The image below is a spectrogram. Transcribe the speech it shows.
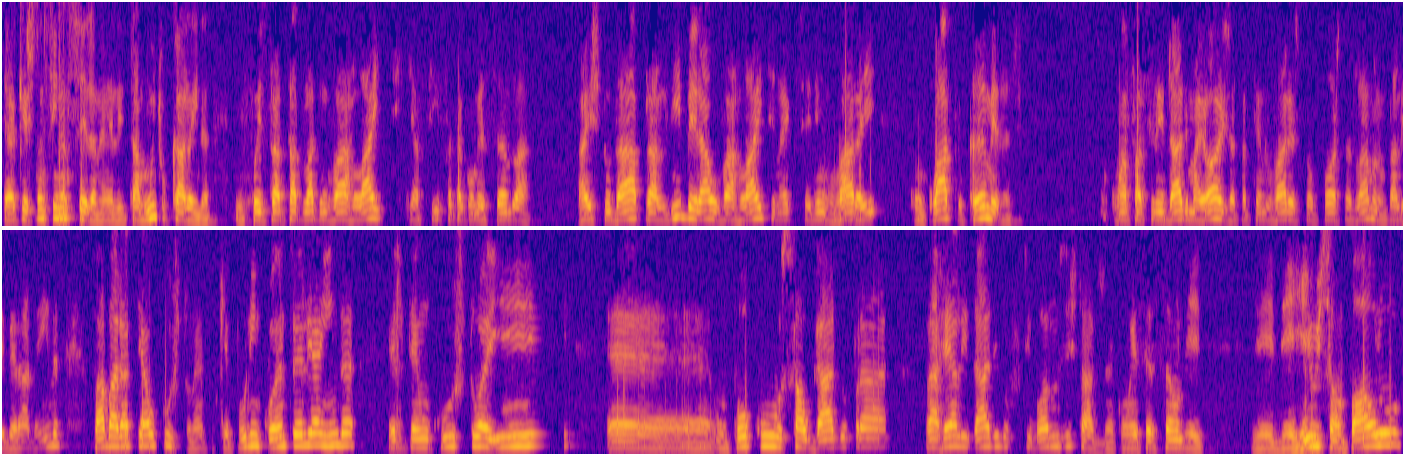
é a questão financeira, né? Ele está muito caro ainda. E foi tratado lá de um VAR Light, que a FIFA está começando a, a estudar para liberar o VAR Light, né? Que seria um VAR aí com quatro câmeras, com uma facilidade maior, já está tendo várias propostas lá, mas não está liberado ainda, para baratear o custo, né? Porque por enquanto ele ainda ele tem um custo aí é, um pouco salgado para a realidade do futebol nos estados, né? Com exceção de, de, de Rio e São Paulo,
